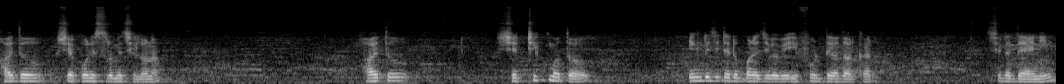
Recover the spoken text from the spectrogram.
হয়তো সে পরিশ্রমী ছিল না। হয়তো সে ঠিকমতো ইংরেজিটার উপরে যেভাবে ইফোর্ট দেওয়া দরকার, সেটা দেয়নি।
